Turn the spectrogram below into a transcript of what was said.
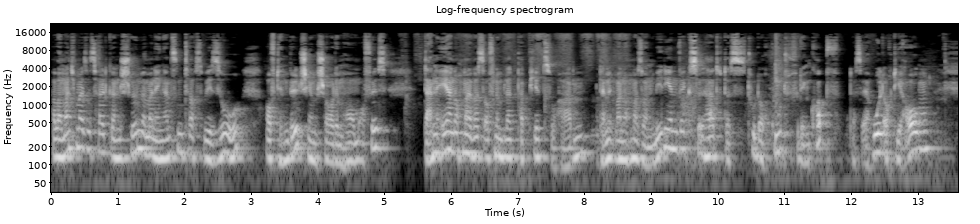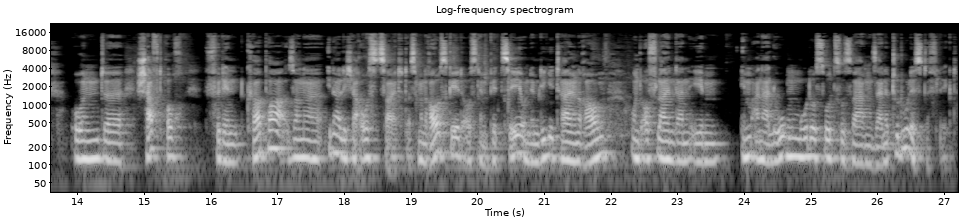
Aber manchmal ist es halt ganz schön, wenn man den ganzen Tag sowieso auf den Bildschirm schaut im Homeoffice, dann eher nochmal was auf einem Blatt Papier zu haben, damit man nochmal so einen Medienwechsel hat. Das tut auch gut für den Kopf, das erholt auch die Augen und äh, schafft auch für den Körper so eine innerliche Auszeit, dass man rausgeht aus dem PC und dem digitalen Raum und offline dann eben im analogen Modus sozusagen seine To-Do-Liste pflegt.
